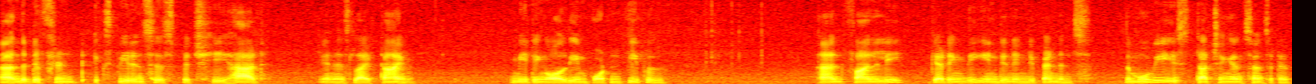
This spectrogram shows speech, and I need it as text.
and the different experiences which he had in his lifetime, meeting all the important people and finally getting the Indian independence. The movie is touching and sensitive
